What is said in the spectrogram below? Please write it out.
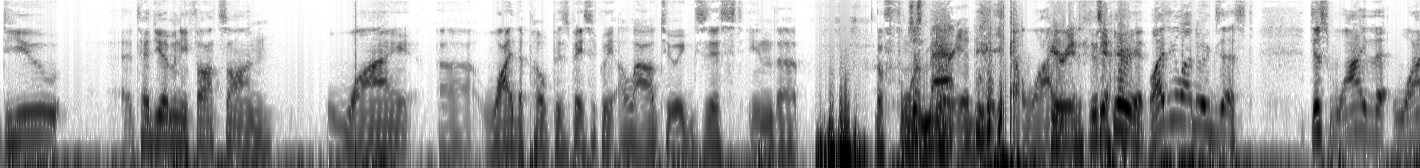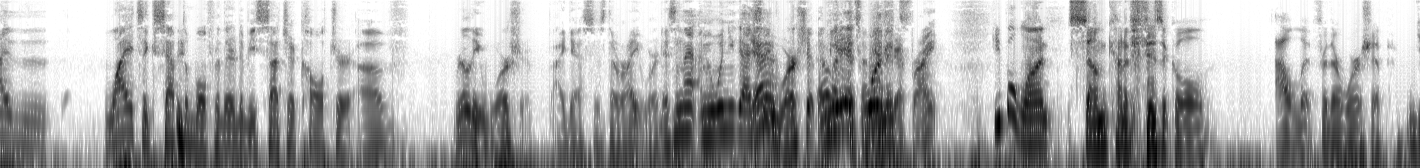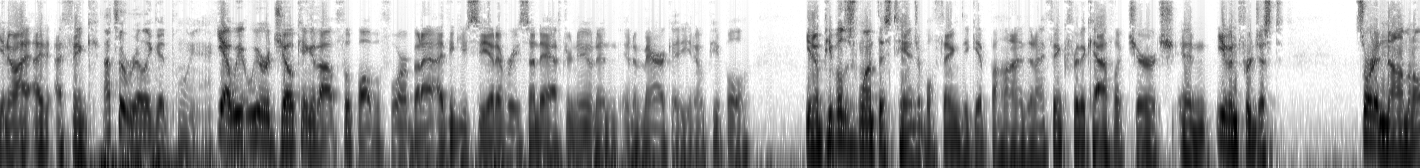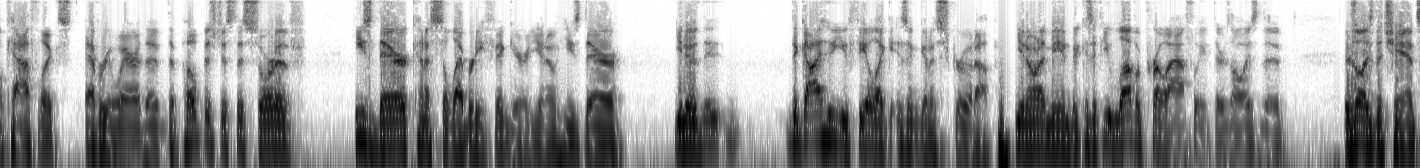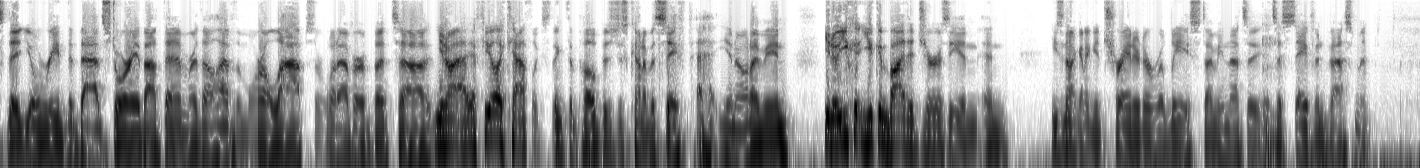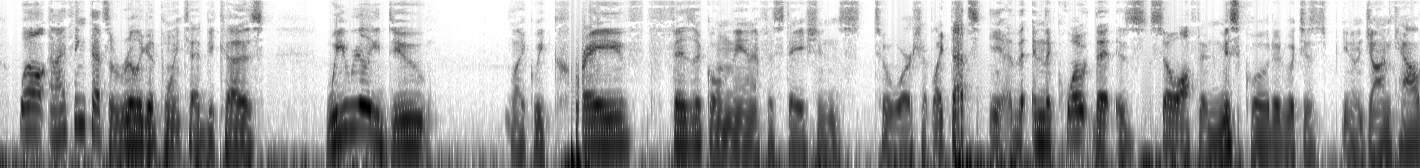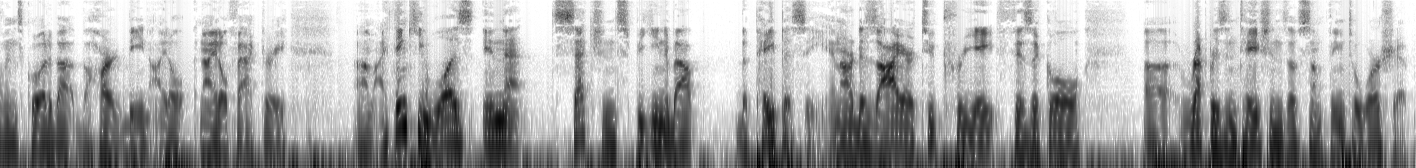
Do you, uh, Ted? Do you have any thoughts on why uh, why the Pope is basically allowed to exist in the the format? period. yeah, why? Period. Just Yeah. period. Why is he allowed to exist? Just why the why the why it's acceptable for there to be such a culture of really worship? I guess is the right word, isn't that? I mean, when you guys Yeah. say worship, I No, mean it it's is. I mean, worship, it's- right? people want some kind of physical outlet for their worship. You know, I, I, think. That's a really good point. Actually. Yeah, we, we were joking about football before, but I, I think you see it every Sunday afternoon in, in America. You know, people you know, people just want this tangible thing to get behind. And I think for the Catholic Church, and even for just sort of nominal Catholics everywhere, the the Pope is just this sort of he's their kind of celebrity figure. You know, he's their you know the the guy who you feel like isn't going to screw it up. You know what I mean? Because if you love a pro athlete, there's always the there's always the chance that you'll read the bad story about them or they'll have the moral lapse or whatever. But uh, you know, I, I feel like Catholics think the Pope is just kind of a safe bet. You know what I mean? You know, you can you can buy the jersey and and he's not going to get traded or released. I mean, that's a it's a safe investment. Well, and I think that's a really good point, Ted, because we really do like we crave physical manifestations to worship. Like that's and the quote that is so often misquoted which is you know john calvin's quote about the heart being idol an idol factory. Um, i think he was in that section speaking about the papacy and our desire to create physical uh, representations of something to worship.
